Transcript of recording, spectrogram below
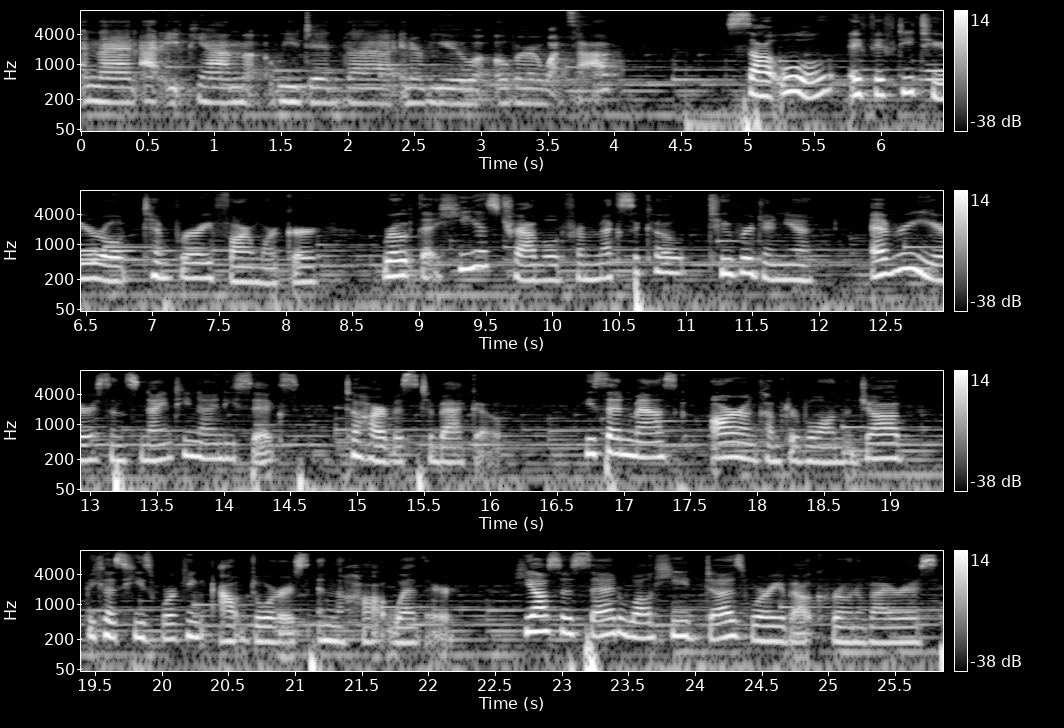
And then at 8 p.m. we did the interview over WhatsApp. Saul, a 52-year-old temporary farm worker, wrote that he has traveled from Mexico to Virginia every year since 1996 to harvest tobacco. He said masks are uncomfortable on the job because he's working outdoors in the hot weather. He also said while he does worry about coronavirus,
